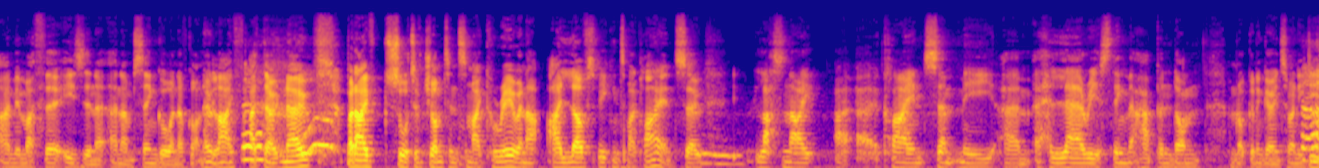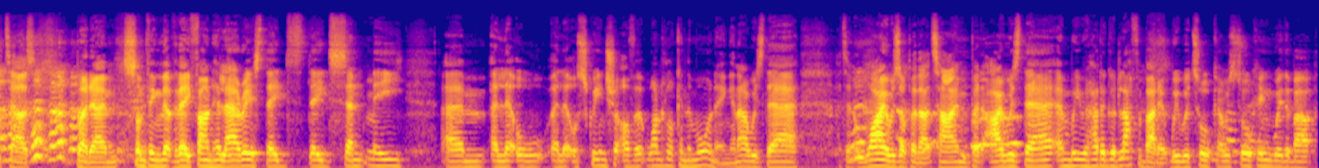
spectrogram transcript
I'm in my 30s and, and I'm single and I've got no life. I don't know. but I've sort of jumped into my career and I, I love speaking to my clients. So mm. last night a, a client sent me um, a hilarious thing that happened on. I'm not going to go into any details, but um, something that they found hilarious. They'd they'd sent me um, a little a little screenshot of at one o'clock in the morning, and I was there. I don't know why I was up at that time, but I was there, and we had a good laugh about it. We were talking. I was talking with about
